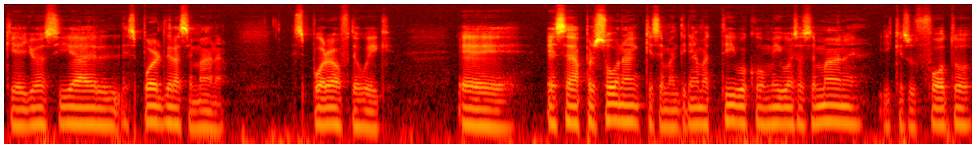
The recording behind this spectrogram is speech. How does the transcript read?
que yo hacía el Sport de la semana, Sport of the Week eh, esa persona que se mantenía más activo conmigo esa semana y que sus fotos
